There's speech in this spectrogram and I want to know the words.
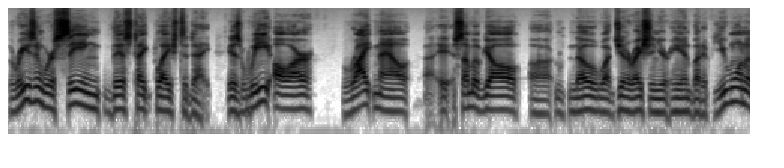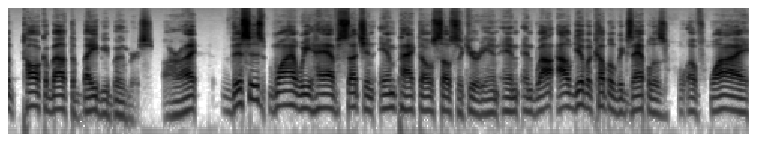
The reason we're seeing this take place today is we are right now. Uh, some of y'all uh, know what generation you're in, but if you want to talk about the baby boomers, all right, this is why we have such an impact on Social Security. And and and I'll give a couple of examples of why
